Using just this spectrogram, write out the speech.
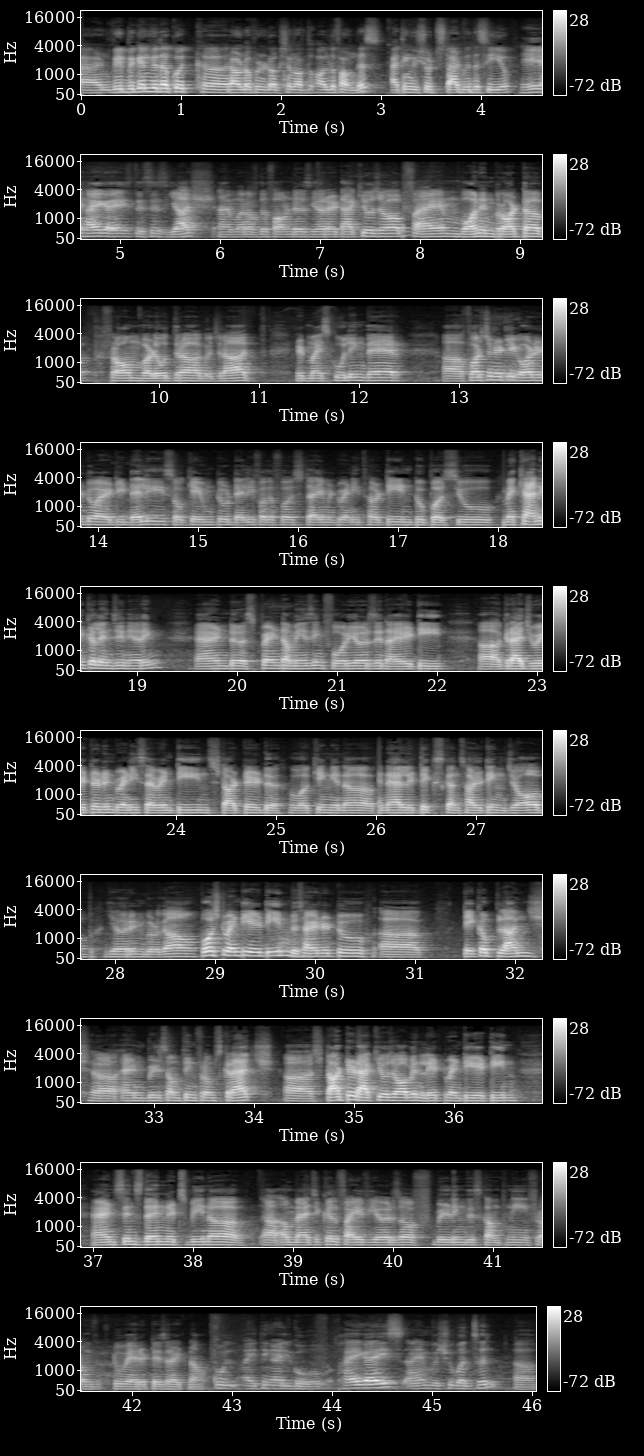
And we'll begin with a quick uh, round of introduction of all the founders. I think we should start with the CEO. Hey, hi guys, this is Yash. I'm one of the founders here at AccuJob. I am born and brought up from Vadodara, Gujarat. Did my schooling there. Uh, fortunately, got into IIT Delhi, so came to Delhi for the first time in 2013 to pursue mechanical engineering and uh, spent amazing four years in IIT. Uh, graduated in 2017, started working in a analytics consulting job here in Gurgaon. Post 2018, decided to uh, take a plunge uh, and build something from scratch. Uh, started AccuJob in late 2018, and since then it's been a a magical five years of building this company from to where it is right now. cool I think I'll go hi guys I am Vishu Bansal uh,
